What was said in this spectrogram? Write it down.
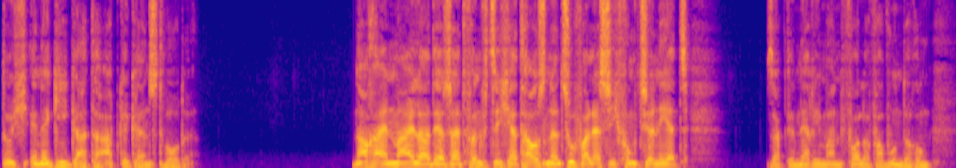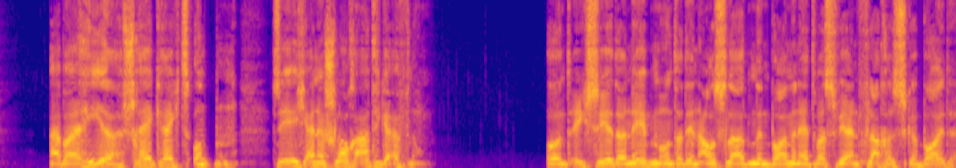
durch Energiegatter abgegrenzt wurde. Noch ein Meiler, der seit 50 Jahrtausenden zuverlässig funktioniert, sagte Nerriman voller Verwunderung. Aber hier, schräg rechts unten, sehe ich eine schlauchartige Öffnung. Und ich sehe daneben unter den ausladenden Bäumen etwas wie ein flaches Gebäude,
